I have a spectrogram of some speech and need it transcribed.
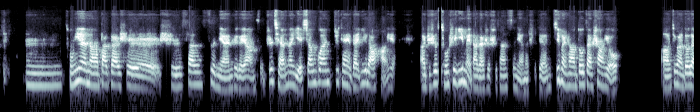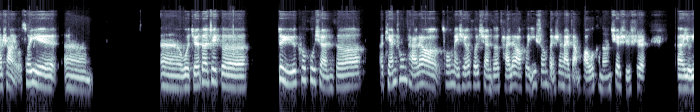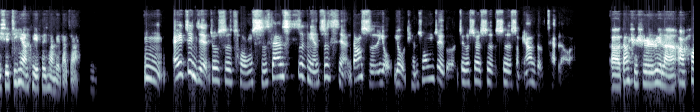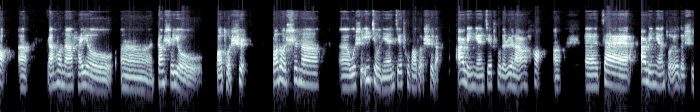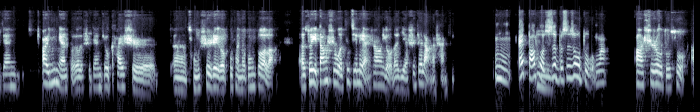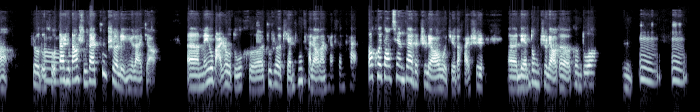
嗯，从业呢大概是十三四年这个样子。之前呢也相关，之前也在医疗行业，啊，只是从事医美大概是十三四年的时间，基本上都在上游，啊，基本上都在上游。所以，嗯，嗯，我觉得这个对于客户选择呃填充材料，从美学和选择材料和医生本身来讲的话，我可能确实是呃有一些经验可以分享给大家。嗯，哎，静姐就是从十三四年之前，当时有有填充这个这个事儿是是什么样的材料啊？呃，当时是瑞兰二号啊，然后呢还有嗯，当时有保妥适，保妥适呢，呃，我是一九年接触保妥适的，二零年接触的瑞兰二号啊，呃，在二零年左右的时间，二一年左右的时间就开始。嗯，从事这个部分的工作了，呃，所以当时我自己脸上有的也是这两个产品。嗯，哎，保妥适不是肉毒吗？啊，是肉毒素啊，肉毒素。但是当时在注射领域来讲，呃，没有把肉毒和注射填充材料完全分开。包括到现在的治疗，我觉得还是呃联动治疗的更多。嗯嗯嗯。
